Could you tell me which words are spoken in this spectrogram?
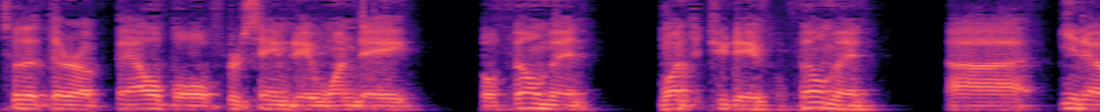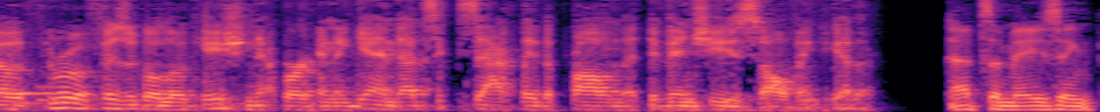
so that they're available for same day, one day fulfillment, one to two day fulfillment, uh, you know, through a physical location network? And again, that's exactly the problem that DaVinci is solving together. That's amazing.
